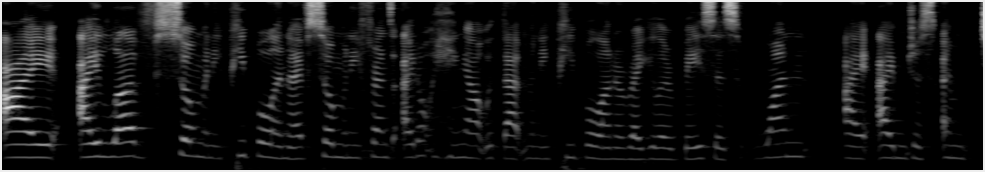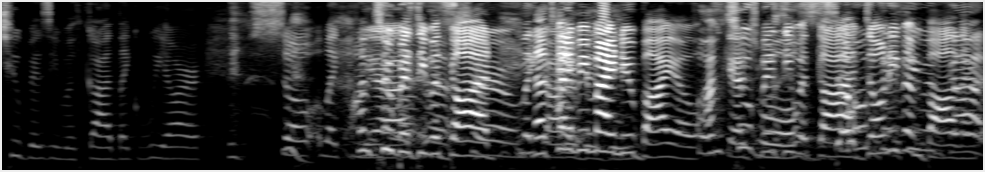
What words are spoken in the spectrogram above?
I I love so many people and I have so many friends. I don't hang out with that many people on a regular basis. One I, I'm just I'm too busy with God. Like we are so like I'm on too Yeah, busy with God. true. Like, That's gonna God be my busy. new bio. Full I'm too busy schedule. with so God. Don't even bother.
